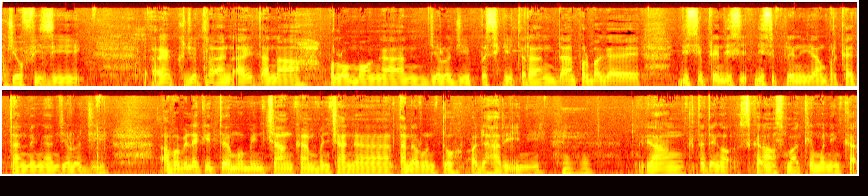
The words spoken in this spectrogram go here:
geofizik, Eh, kejuruteraan air tanah, pelomongan, geologi persekitaran dan pelbagai disiplin-disiplin yang berkaitan dengan geologi. Apabila kita membincangkan bencana tanah runtuh pada hari ini, mm-hmm. yang kita tengok sekarang semakin meningkat,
